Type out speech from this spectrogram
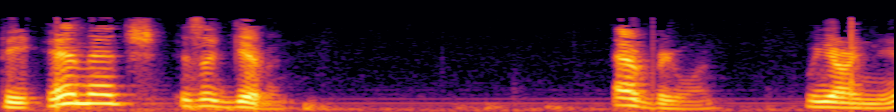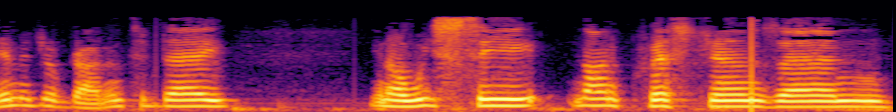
The image is a given. Everyone. We are in the image of God. And today, you know, we see non-Christians and,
